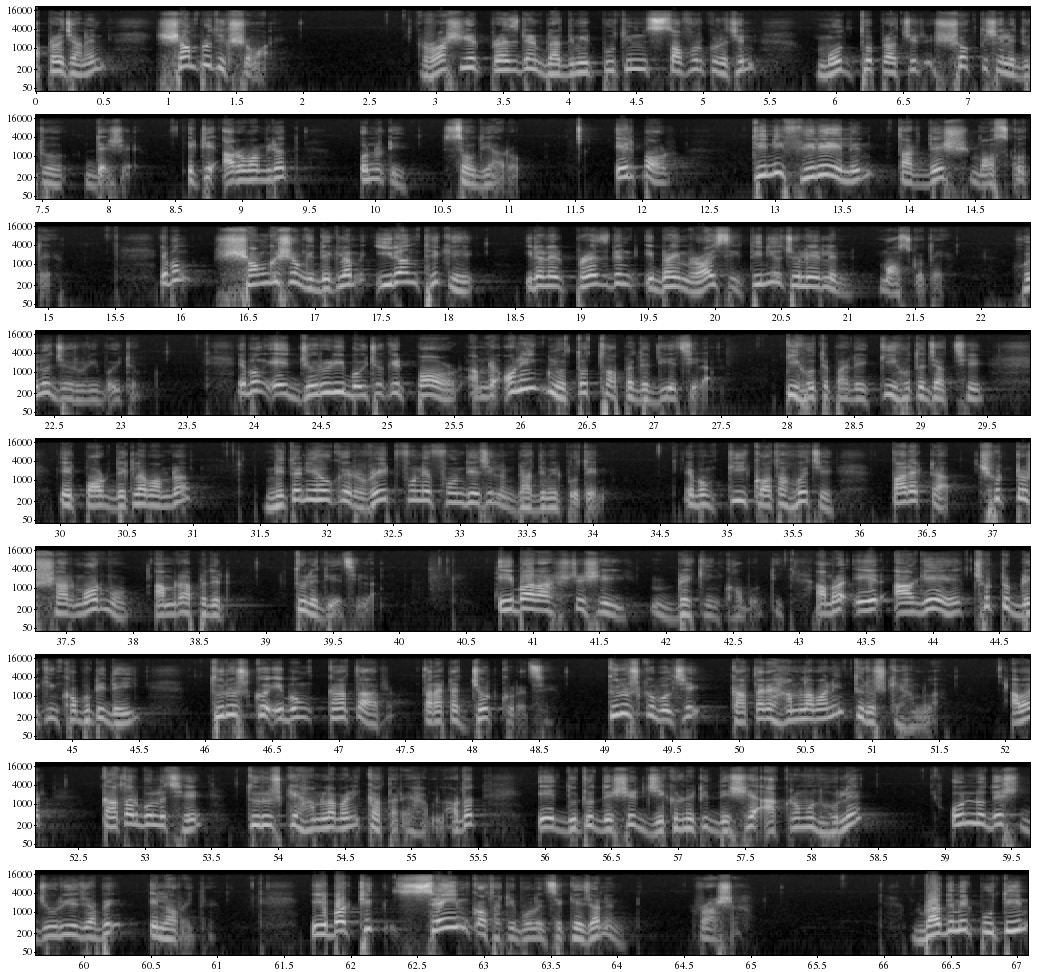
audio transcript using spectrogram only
আপনারা জানেন, সাম্প্রতিক সময় রাশিয়ার প্রেসিডেন্ট ভ্লাদিমির পুতিন সফর করেছেন মধ্যপ্রাচ্যের শক্তিশালী দুটো দেশে, একটি আরব আমিরাত, অন্যটি সৌদি আরব। এরপর তিনি ফিরে এলেন তার দেশ মস্কোতে এবং সঙ্গে সঙ্গে দেখলাম ইরান থেকে ইরানের প্রেসিডেন্ট ইব্রাহিম রয়সি তিনিও চলে এলেন মস্কোতে। হলো জরুরি বৈঠক। এবং এই জরুরি বৈঠকের পর আমরা অনেকগুলো তথ্য আপনাদের দিয়েছিলাম। কি হতে পারে, কি হতে যাচ্ছে, এরপর দেখলাম আমরা নেতানিয়াহুকে রেড ফোনে ফোন দিয়েছিলেন ভ্লাদিমির পুতিন এবং কি কথা হয়েছে তার একটা ছোট্ট সারমর্ম আমরা আপনাদের তুলে দিয়েছিলাম। এবার আসছে সেই ব্রেকিং খবরটি। আমরা এর আগে ছোট্ট ব্রেকিং খবরটি দেই। তুরস্ক এবং কাতার তারা একটা জোট করেছে। তুরস্ক বলছে, কাতারে হামলা মানে তুরস্কে হামলা। আবার কাতার বলেছে তুরস্কে হামলা মানে কাতারে হামলা। অর্থাৎ এ দুটো দেশের যে কোনো একটি দেশে আক্রমণ হলে অন্য দেশ জড়িয়ে যাবে এ লড়াইতে। এবার ঠিক সেম কথাটি বলেছে কে জানেন? রাশা ভ্লাদিমির পুতিন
